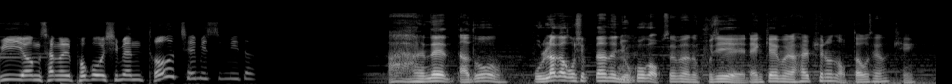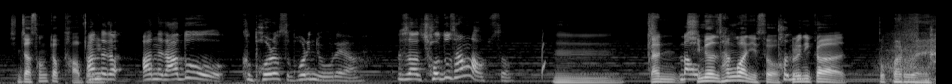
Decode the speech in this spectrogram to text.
위 영상을 보고 오시면 더 재밌습니다. 아 근데 나도 올라가고 싶다는 요구가 없으면 굳이 랭겜을 할 필요는 없다고 생각해. 진짜 성격 다아 버리 근데 나, 아 근데 나도 그거 버렸어. 버린 지 오래야. 그래서 나 저도 상관없어. 음 난 막 지면 상관이 있어. 던- 그러니까 똑바로 해.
